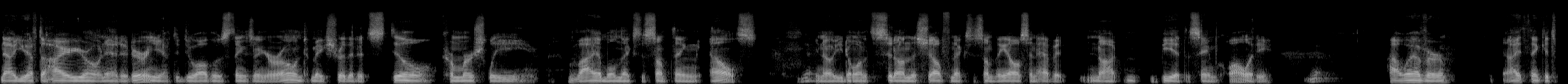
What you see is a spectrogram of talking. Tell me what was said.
now you have to hire your own editor and you have to do all those things on your own to make sure that it's still commercially viable next to something else. Yep. You know, you don't want it to sit on the shelf next to something else and have it not be at the same quality. However, I think it's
